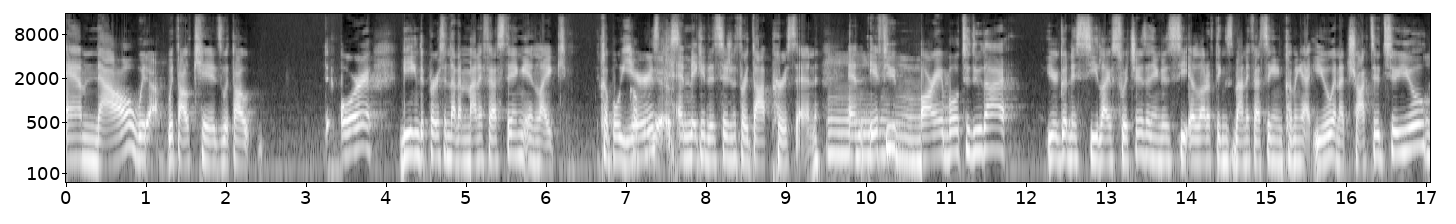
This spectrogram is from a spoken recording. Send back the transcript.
am now with, Yeah. without kids, without, or being the person that I'm manifesting in like a couple years, years. and make a decision for that person. And if you Mm. are able to do that, you're going to see life switches and you're going to see a lot of things manifesting and coming at you and attracted to you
